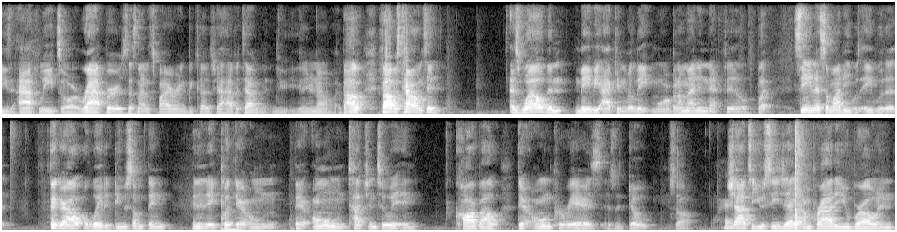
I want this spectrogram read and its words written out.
these athletes or rappers that's not inspiring because y'all have a talent. You you know, if I if I was talented as well, then maybe I can relate more. But I'm not in that field. But seeing that somebody was able to figure out a way to do something and then they put their own their own touch into it and carve out their own career is, is dope. So shout out to you CJ. I'm proud of you, bro, and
